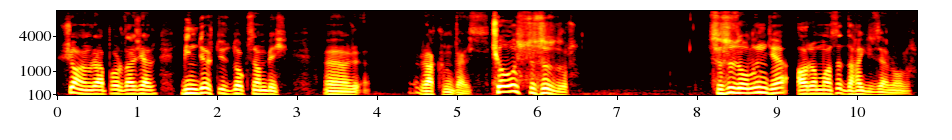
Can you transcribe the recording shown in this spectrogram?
şu an raportaj yaz- 1495 e, rakımdayız. Çoğu susuzdur. Susuz olunca aroması daha güzel olur.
